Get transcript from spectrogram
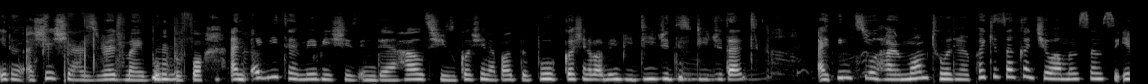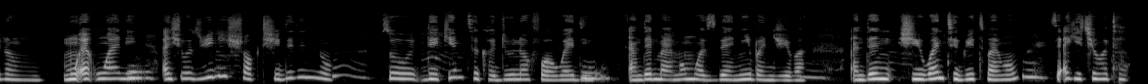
even Ashe, she has read my book Mm. before. And every time maybe she's in their house, she's gushing about the book, gushing about maybe did you this, did you that. I think so. Her mom told her, "Pakin san kan cewa mun san su irin mu ƴan uwa ne." Mm. and she was really shocked. She didn't know. So they came to Kaduna for a wedding, Mm. and then my mom was there. Ni ban je ba. Mm. And then she went to greet my mom. Mm. Sai ake ce mata,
